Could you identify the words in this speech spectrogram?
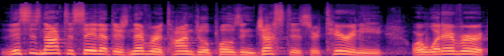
this is not to say that there's never a time to oppose injustice or tyranny or whatever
